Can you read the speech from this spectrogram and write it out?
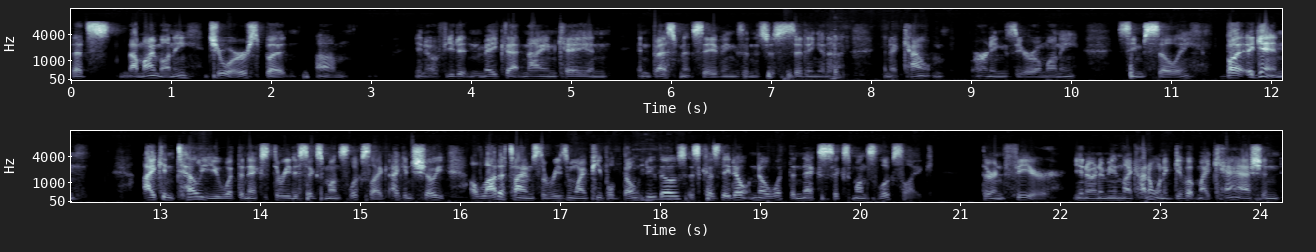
That's not my money. It's yours, but um, you know, if you didn't make that 9k in investment savings and it's just sitting in a an account earning zero money seems silly. But again, I can tell you what the next three to six months looks like. I can show you. A lot of times, the reason why people don't do those is because they don't know what the next six months looks like. They're in fear. You know what I mean? Like, I don't want to give up my cash. And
